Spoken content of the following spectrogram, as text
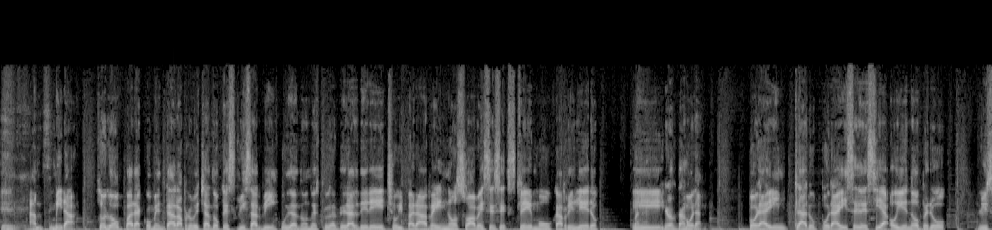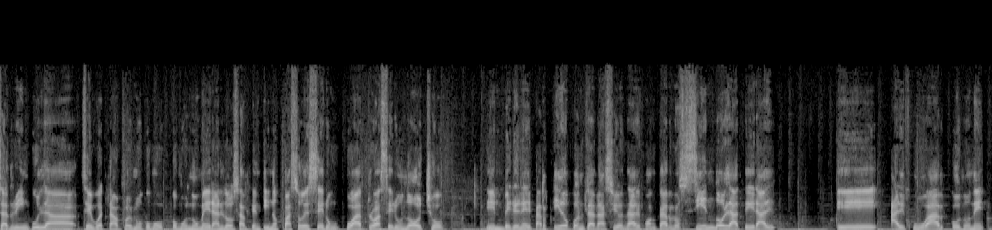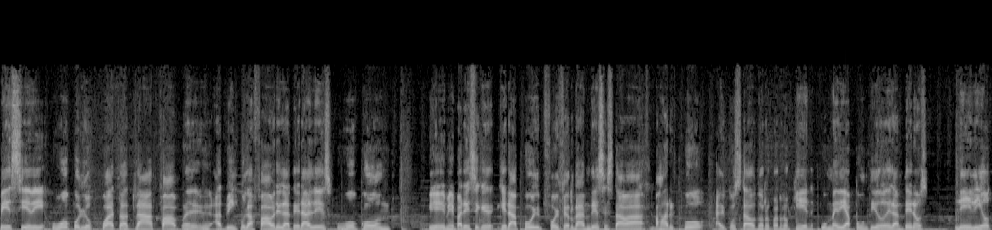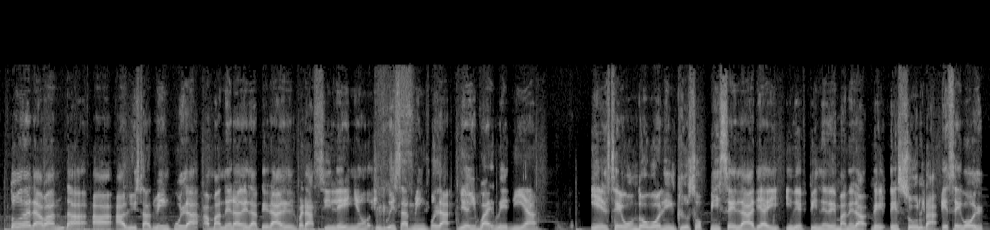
Mira, solo para comentar, aprovechando que es Luis Advíncula, ¿no? Nuestro lateral derecho y para Reynoso, a veces extremo o carrilero. Eh, por, ahí, claro, por ahí se decía, oye, no, pero Luis Advíncula se transformó como, como numeran los argentinos, pasó de ser un 4 a ser un 8. pero en el partido contra Nacional, Juan Carlos, siendo lateral, eh, al jugar con una especie de, jugó con los cuatro atrás, eh, Advíncula Fabre laterales, jugó con, eh, me parece que, era Paul, Fernández, estaba Barco, al costado no recuerdo quién, un media punta y dos delanteros, le dio toda la banda a, Luis Advíncula a manera de lateral brasileño y Luis Advíncula iba y venía y el segundo gol incluso pisa el área y, define de manera de, zurda. Ese gol,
